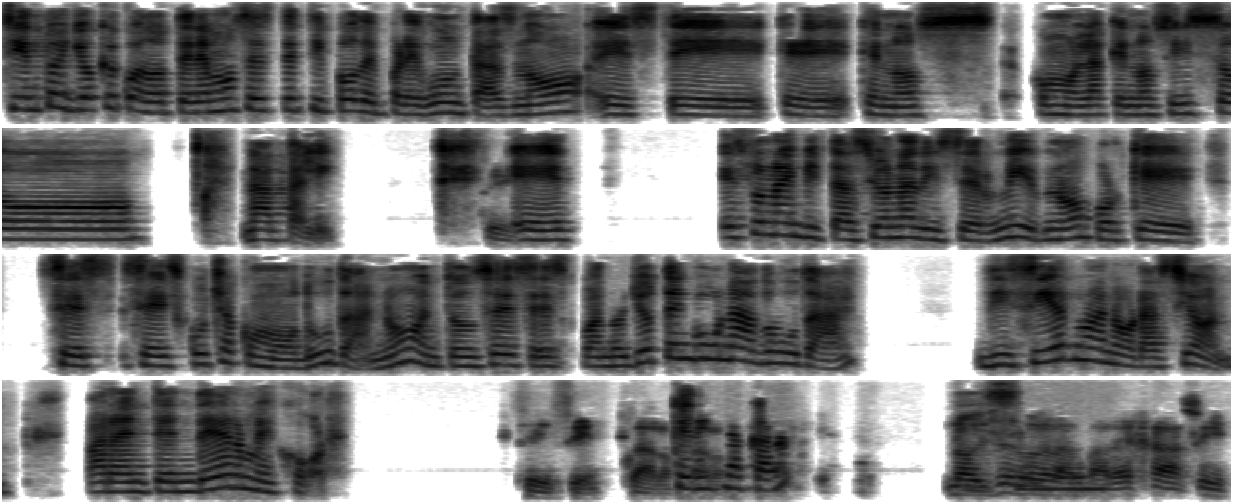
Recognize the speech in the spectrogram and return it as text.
siento yo que cuando tenemos este tipo de preguntas, ¿no? Este, que, que nos, como la que nos hizo Natalie, eh, es una invitación a discernir, ¿no? Porque se, se, escucha como duda, ¿no? Entonces, es cuando yo tengo una duda, discierno en oración para entender mejor. Sí, sí, claro. ¿Qué dice acá? No, dice lo de la pareja, sí.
